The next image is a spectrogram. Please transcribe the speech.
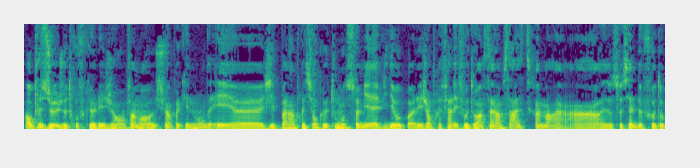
en plus je, je trouve que les gens, enfin moi je suis un paquet de monde et euh, j'ai pas l'impression que tout le monde soit mis à la vidéo quoi. Les gens préfèrent les photos. Instagram ça reste quand même un, un réseau social de photos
